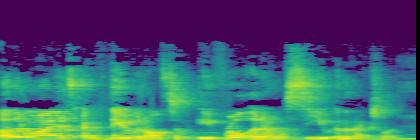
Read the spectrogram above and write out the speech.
Otherwise, I hope that you have an awesome April and I will see you in the next one.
